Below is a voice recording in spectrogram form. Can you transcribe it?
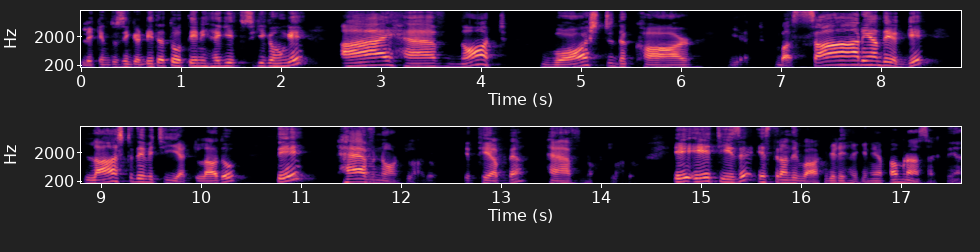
ਲੇਕਿਨ ਤੁਸੀਂ ਗੱਡੀ ਤਾਂ ਧੋਤੀ ਨਹੀਂ ਹੈਗੀ, ਤੁਸੀਂ ਕੀ ਕਹੋਗੇ? I have not washed the car yet ਬਸ ਸਾਰਿਆਂ ਦੇ ਅੱਗੇ ਲਾਸਟ ਦੇ ਵਿੱਚ ਯੈਟ ਲਾ ਦਿਓ ਤੇ ਹੈਵ not ਲਾ ਦਿਓ। ਇੱਥੇ ਆਪਾਂ ਹੈਵ not ਲਾ ਦਿਓ ਇਹ ਇਹ ਚੀਜ਼ ਇਸ ਤਰ੍ਹਾਂ ਦੇ ਵਾਕ ਜਿਹੜੇ ਹੈਗੇ ਨੇ ਆਪਾਂ ਬਣਾ ਸਕਦੇ ਆ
